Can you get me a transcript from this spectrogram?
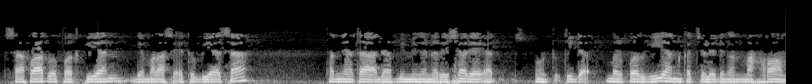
safar bepergian dia merasa itu biasa ternyata ada bimbingan dari syariat untuk tidak berpergian kecuali dengan mahram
